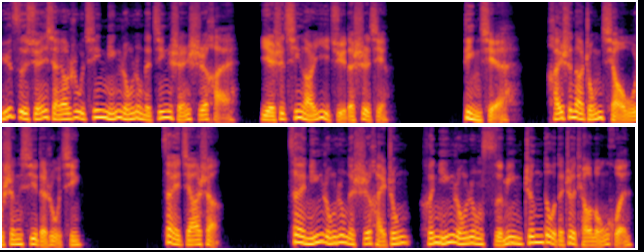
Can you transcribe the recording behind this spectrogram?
于子璇想要入侵宁荣荣的精神识海也是轻而易举的事情，并且。还是那种悄无声息的入侵，再加上在宁荣荣的识海中和宁荣荣死命争斗的这条龙魂，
